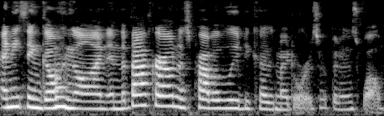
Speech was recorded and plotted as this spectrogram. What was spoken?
anything going on in the background, it's probably because my door is open as well.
